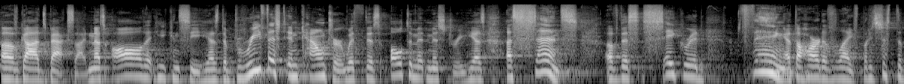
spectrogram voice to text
of God's backside. And that's all that he can see. He has the briefest encounter with this ultimate mystery. He has a sense of this sacred thing at the heart of life, but it's just the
